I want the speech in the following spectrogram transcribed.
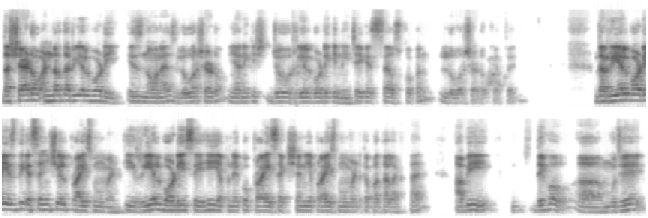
The shadow under the real body is known as lower shadow यानी कि जो रियल बॉडी के नीचे का हिस्सा है, उसको अपन लोअर शेडो कहते हैं। The real body is the essential price movement की रियल बॉडी से ही अपने को प्राइस एक्शन या प्राइस मूवमेंट का पता लगता है। अभी देखो आ, मुझे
